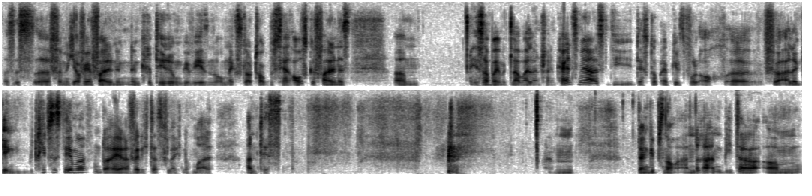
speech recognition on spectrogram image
Das ist äh, für mich auf jeden Fall ein, ein, Kriterium gewesen, warum Nextcloud Talk bisher rausgefallen ist. Ähm, ist aber mittlerweile anscheinend keins mehr. Die Desktop-App gibt es wohl auch äh, für alle gängigen Betriebssysteme. Von daher werde ich das vielleicht nochmal antesten. dann gibt es noch andere Anbieter ähm,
